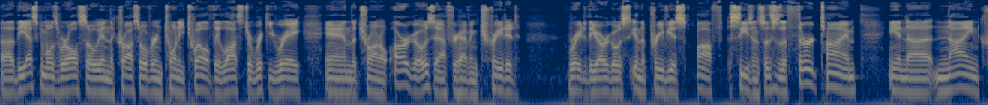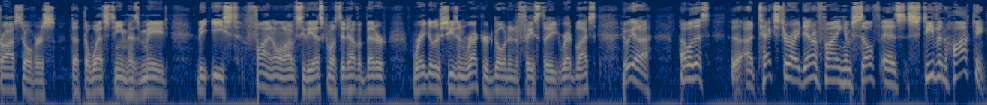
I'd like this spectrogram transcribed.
Uh, the Eskimos were also in the crossover in 2012. They lost to Ricky Ray and the Toronto Argos after having traded To the Argos in the previous off season. So this is the third time in uh, nine crossovers that the West team has made the East final. And obviously, the Eskimos did have a better regular season record going in to face the Red Blacks. We got a how about this? A texter identifying himself as Stephen Hawking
